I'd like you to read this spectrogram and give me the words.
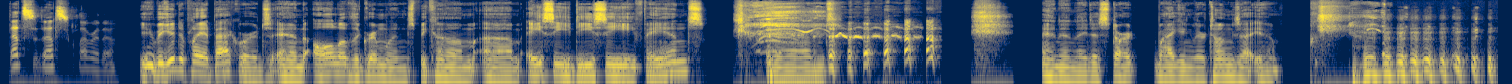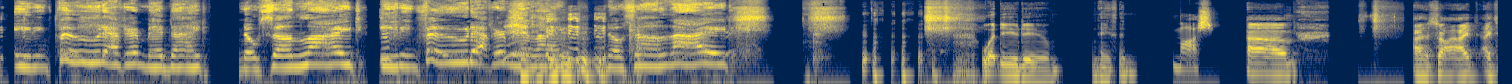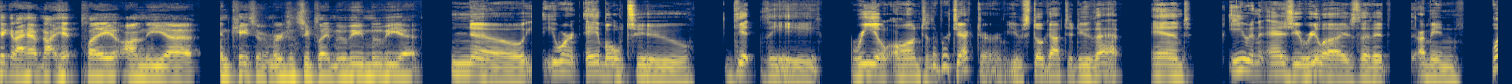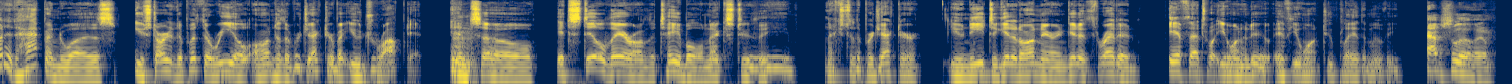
That's that's clever though. You begin to play it backwards, and all of the gremlins become um, ACDC fans, and and then they just start wagging their tongues at you. Eating food after midnight, no sunlight. Eating food after midnight, no sunlight. what do you do, Nathan? Mosh. Um, I, so I, I take it I have not hit play on the uh, in case of emergency play movie movie yet. No, you weren't able to get the reel onto the projector. You've still got to do that. And even as you realize that it, I mean, what had happened was you started to put the reel onto the projector, but you dropped it. Hmm. And so it's still there on the table next to the next to the projector. You need to get it on there and get it threaded if that's what you want to do, if you want to play the movie. Absolutely.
